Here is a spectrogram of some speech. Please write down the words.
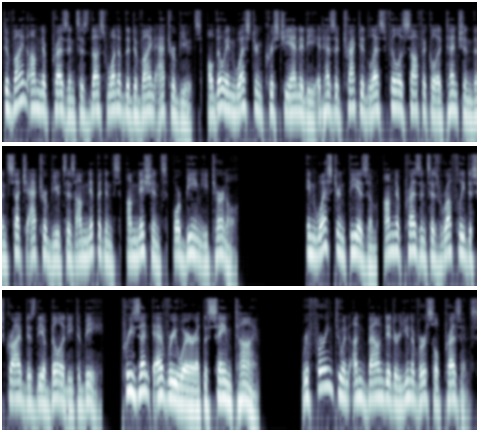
Divine omnipresence is thus one of the divine attributes, although in Western Christianity it has attracted less philosophical attention than such attributes as omnipotence, omniscience, or being eternal. In Western theism, omnipresence is roughly described as the ability to be present everywhere at the same time, referring to an unbounded or universal presence.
